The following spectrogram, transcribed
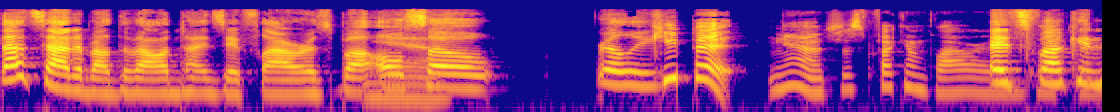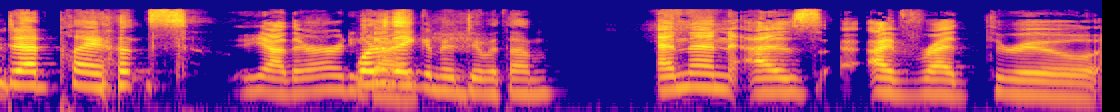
that's sad about the Valentine's Day flowers, but Yeah. also really keep it yeah it's just fucking flowers it's fucking dead plants. yeah they're already what are they going to do with them? And then as I've read through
